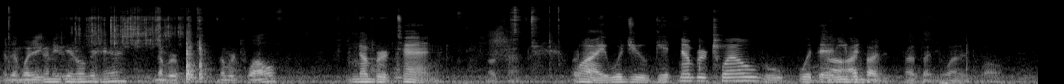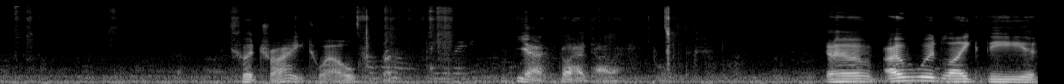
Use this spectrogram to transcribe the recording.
And then what are you going to get over here? Number number 12? Number 10. Okay. Why? Would you get number 12? Would that no, even. I thought, I thought you wanted 12. Could try 12. Yeah, go ahead, Tyler. Uh, I would like the.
